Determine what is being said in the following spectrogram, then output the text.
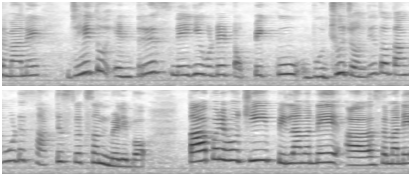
ସେମାନେ ଯେହେତୁ ଇଣ୍ଟରେଷ୍ଟ ନେଇକି ଗୋଟେ ଟପିକ୍କୁ ବୁଝୁଛନ୍ତି ତ ତାଙ୍କୁ ଗୋଟେ ସାଟିସ୍ଫ୍ୟାକ୍ସନ୍ ମିଳିବ ତାପରେ ହେଉଛି ପିଲାମାନେ ସେମାନେ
